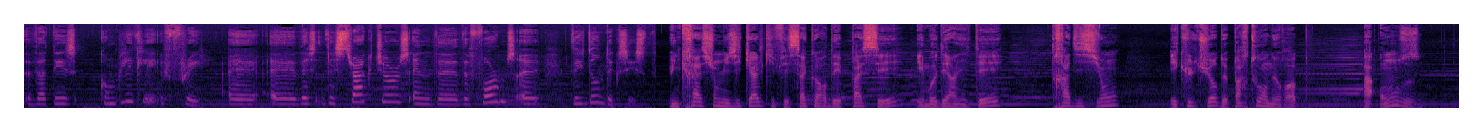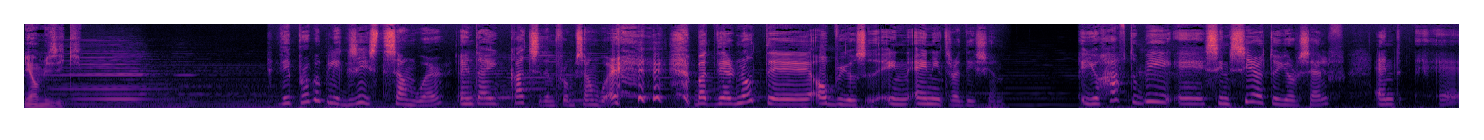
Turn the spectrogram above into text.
that is completely free. Uh, the, the, structures and the, the forms they don't exist. Une création musicale qui fait s'accorder passé et modernité, tradition et culture de partout en Europe, à 11 et en musique. They probably exist somewhere and I catch them from somewhere, but they're not uh, obvious in any tradition. You have to be uh, sincere to yourself and uh,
